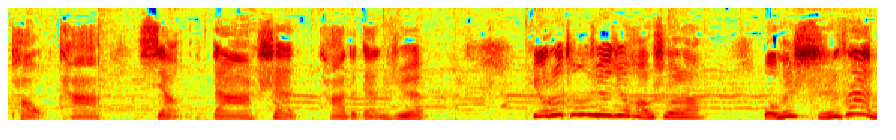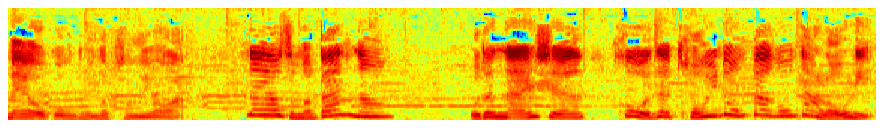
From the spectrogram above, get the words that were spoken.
泡他，想搭讪他的感觉。有的同学就好说了，我们实在没有共同的朋友啊，那要怎么办呢？我的男神和我在同一栋办公大楼里，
